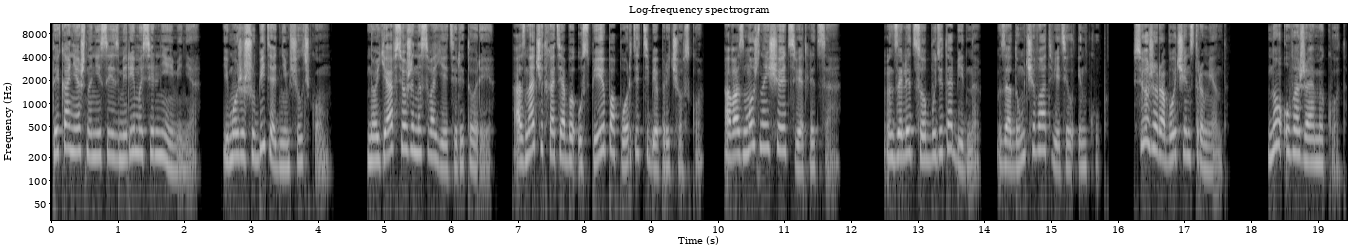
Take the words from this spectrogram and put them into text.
«Ты, конечно, несоизмеримо сильнее меня и можешь убить одним щелчком. Но я все же на своей территории, а значит, хотя бы успею попортить тебе прическу, а возможно, еще и цвет лица». «За лицо будет обидно», задумчиво ответил Инкуб. Все же рабочий инструмент. Но, уважаемый кот,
